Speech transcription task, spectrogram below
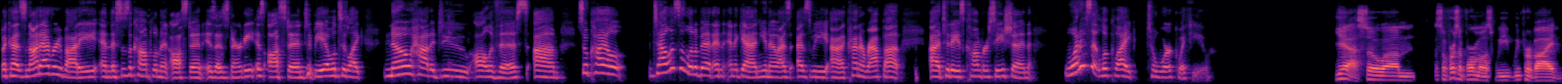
because not everybody, and this is a compliment, Austin, is as nerdy as Austin to be able to like know how to do all of this. Um, so, Kyle, tell us a little bit and and again you know as as we uh, kind of wrap up uh, today's conversation what does it look like to work with you? Yeah, so um, so first and foremost, we we provide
